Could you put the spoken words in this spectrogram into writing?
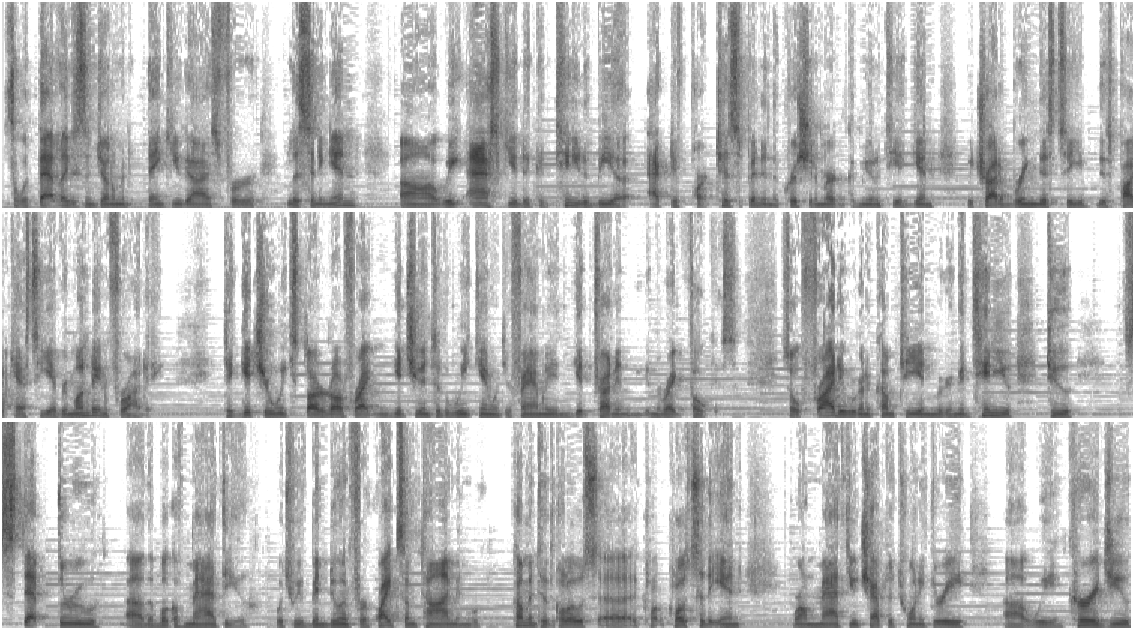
So, with that, ladies and gentlemen, thank you guys for listening in. Uh, we ask you to continue to be an active participant in the Christian American community. Again, we try to bring this to you, this podcast to you every Monday and Friday to get your week started off right and get you into the weekend with your family and get trying to in the right focus. So Friday we're going to come to you and we're going to continue to step through uh, the book of Matthew, which we've been doing for quite some time, and we're coming to the close uh, cl- close to the end. We're on Matthew chapter 23. Uh, we encourage you,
